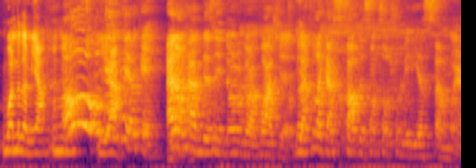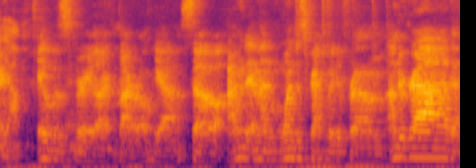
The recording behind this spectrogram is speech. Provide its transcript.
One of them, yeah. Mm-hmm. Oh, okay, yeah. okay, okay. I don't have Disney, nor do I watch it, but yeah. I feel like I saw this on social media somewhere. Yeah. It was very like, viral, yeah. So I'm, and then one just graduated from undergrad and.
